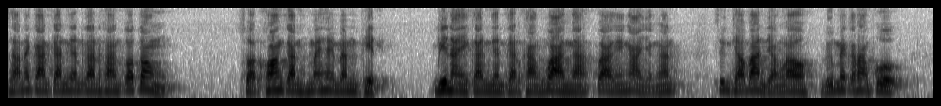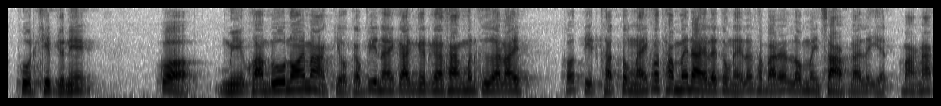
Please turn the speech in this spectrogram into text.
สถานการณ์การเงินการคลังก็ต้องสอดคล้องกันไม่ให้มันผิด วินัยการเงินการคลังว่างาว่าง่าย ๆ อย่างนั้น ซึ่งชาวบ้านอย่างเรา หรือแม้กระทั่งผู้พูดคลิปอยู่นี้ ก็มีความรู้น้อยมากเกี่ยวกับวินัยการเงินการคลังมันคืออะไร เขาติดขัดตรงไหนเขาทำไม่ได้อะไรตรงไหนรัฐบาลแล้วเราไม่ทราบรายละเอียดมากนัก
